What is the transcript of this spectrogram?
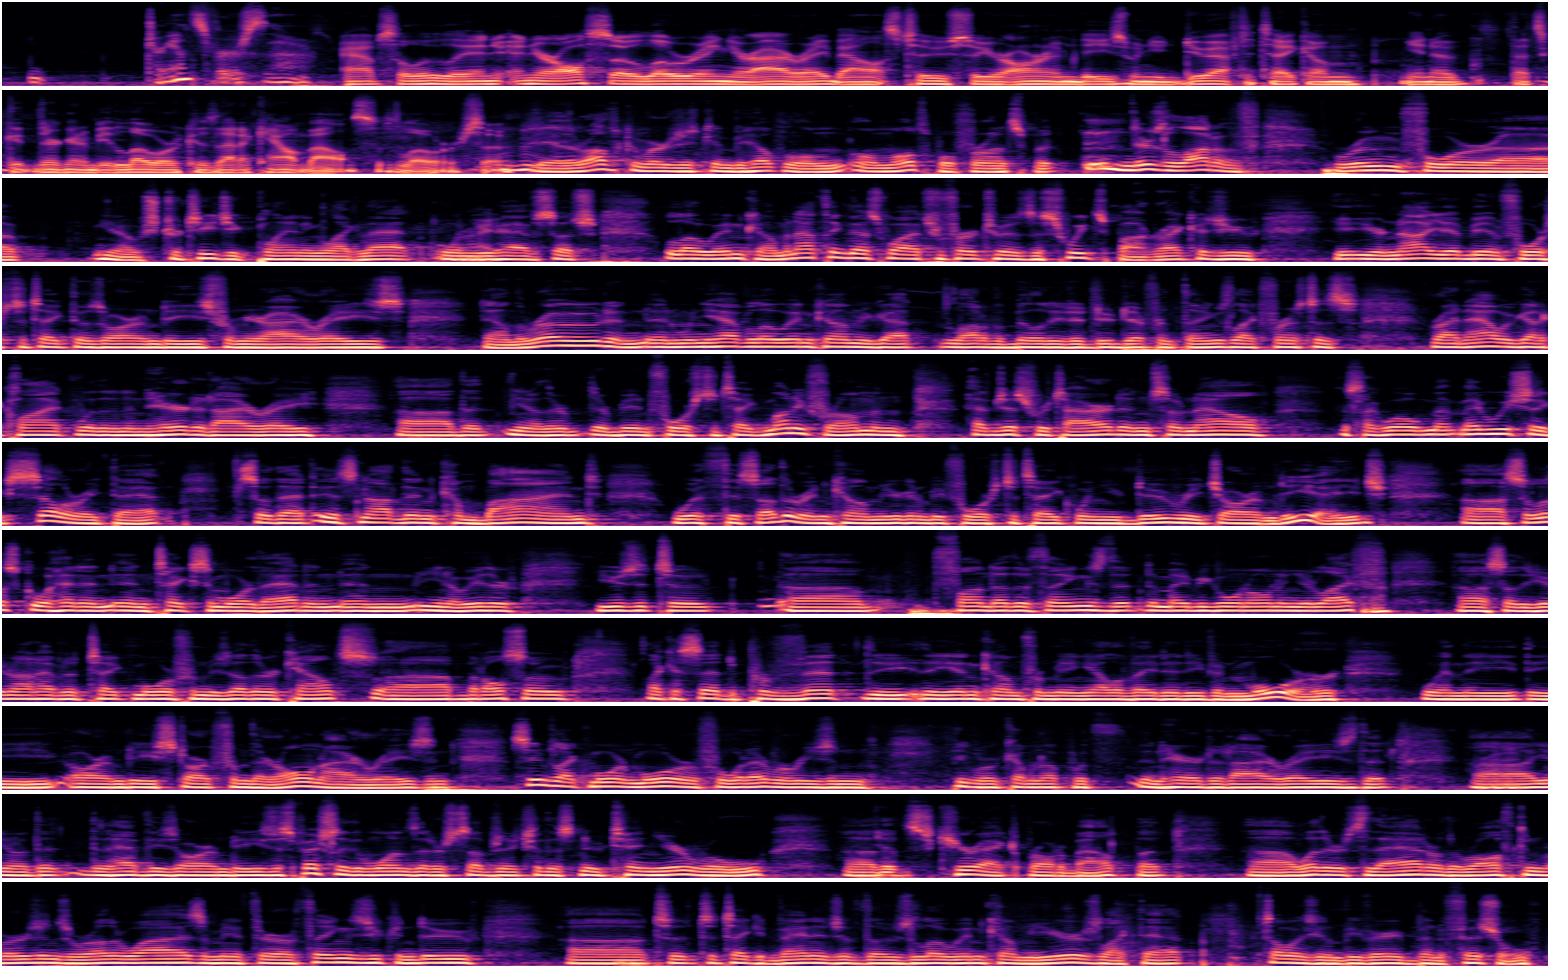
transfers that. Absolutely, and and you're also lowering your IRA balance too. So your RMDs, when you do have to take them, you know that's good. They're going to be lower because that account balance is lower. So Yeah, the Roth conversions can be helpful on, on multiple fronts, but there's a lot of room for uh, you know strategic planning like that when you have such low income, and I think that's why it's referred to as the sweet spot, right? Because you you're not yet being forced to take those RMDs from your IRAs down the road, and, and when you have low income, you've got a lot of ability to do different things. Like for instance, right now we've got a client with an inherited IRA uh, that you know they're they're being forced to take money from and have just retired, and so now it's like, well, maybe we should accelerate that so that it's not then combined with this other income you're going to be forced to take when you do reach RMD age. Uh, so let's go ahead and, and take some more of that, and, and you know either use it to uh, fund other things that, that may be going on in your life, uh, so that you're not having to take more from these other accounts, uh, but also, like I said, to prevent the the income from being elevated even more when the, the RMDs start from their own IRAs. And it seems like more and more, for whatever reason, people are coming up with inherited IRAs that, uh, you know, that, that have these RMDs, especially the ones that are subject to this new 10 year rule uh, that the Secure Act brought about. But uh, whether it's that or the Roth conversions or otherwise, I mean, if there are things you can do uh, to, to take advantage of those low income years like that, it's always going to be very beneficial.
